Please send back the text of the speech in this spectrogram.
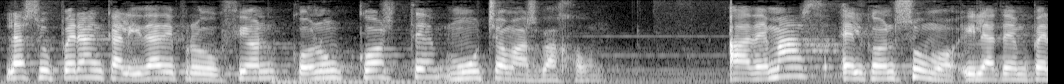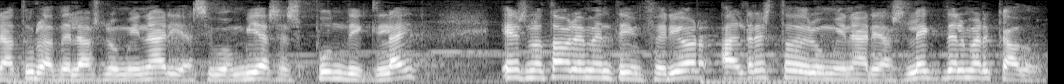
la supera en calidad y producción con un coste mucho más bajo. Además, el consumo y la temperatura de las luminarias y bombillas Sputnik Light es notablemente inferior al resto de luminarias LED del mercado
